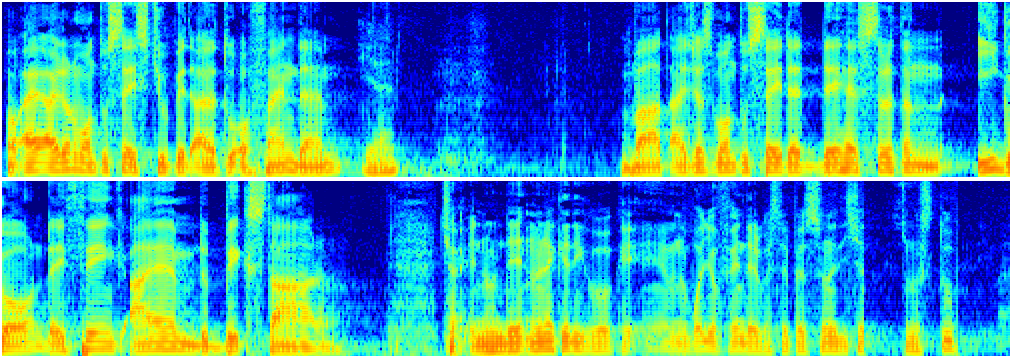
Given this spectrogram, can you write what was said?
Oh, I, I don't want to say stupid uh, to offend them, yeah. but I just want to say that they have certain ego. They think I am the big star. Cioè, non, de- non è che dico che eh, non voglio offendere queste persone dicendo che sono stupidi, ma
